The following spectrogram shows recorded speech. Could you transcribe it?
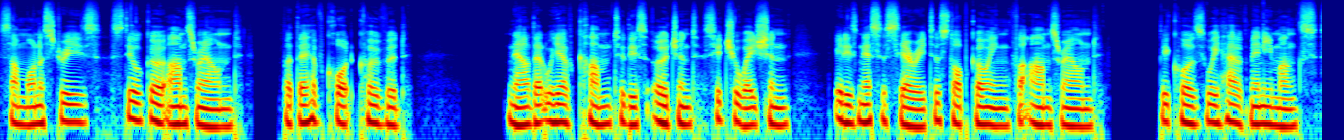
Some monasteries still go alms round, but they have caught COVID. Now that we have come to this urgent situation, it is necessary to stop going for alms round because we have many monks,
